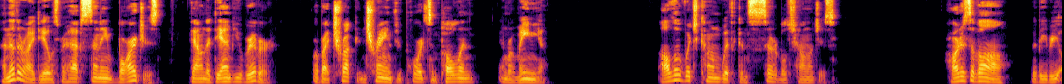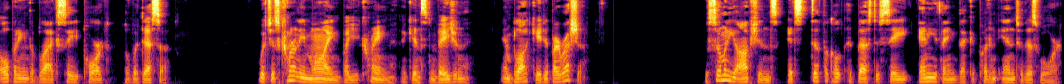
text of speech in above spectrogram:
Another idea was perhaps sending barges down the Danube River or by truck and train through ports in Poland and Romania. All of which come with considerable challenges. Hardest of all would be reopening the Black Sea port of Odessa which is currently mined by Ukraine against invasion and blockaded by Russia. With so many options, it's difficult at best to see anything that could put an end to this war.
